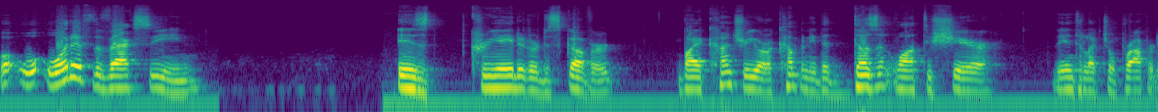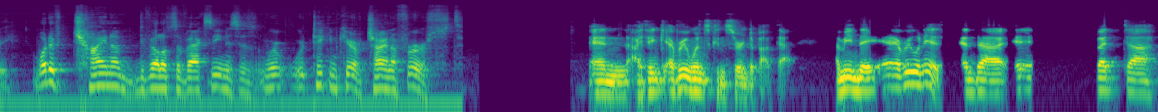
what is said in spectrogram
Well, what if the vaccine is created or discovered by a country or a company that doesn't want to share the intellectual property? What if China develops a vaccine and says, we're, we're taking care of China first? And I think everyone's concerned about that. I mean, they, everyone is. And, uh, it, but uh,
